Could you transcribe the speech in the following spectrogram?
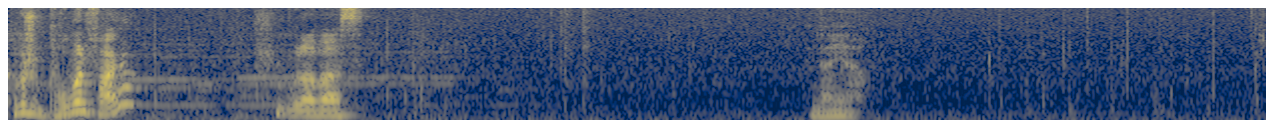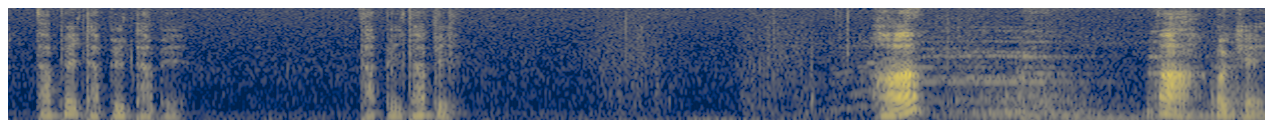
Können wir schon Pokémon fangen? Oder was? Naja. Tappel, tappel, tappel. Tappel, tappel. Ha? Ah, okay.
